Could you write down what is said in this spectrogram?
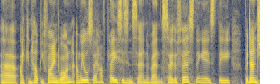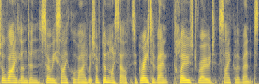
uh, I can help you find one. And we also have places in certain events. So the first thing is the Prudential Ride London Surrey Cycle Ride, which I've done myself. It's a great event, closed road cycle event.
